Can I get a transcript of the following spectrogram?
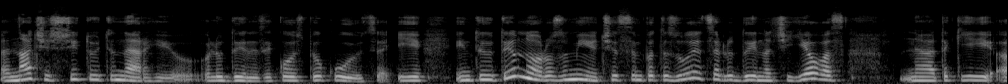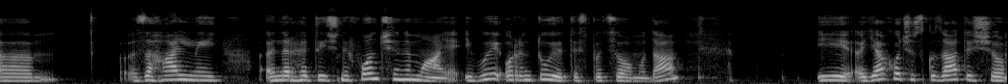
е, наче щитують енергію людини, з якою спілкуються. І інтуїтивно розуміють, чи симпатизує ця людина, чи є у вас е, такий е, загальний енергетичний фон, чи немає. І ви орієнтуєтесь по цьому. Да? І я хочу сказати, що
